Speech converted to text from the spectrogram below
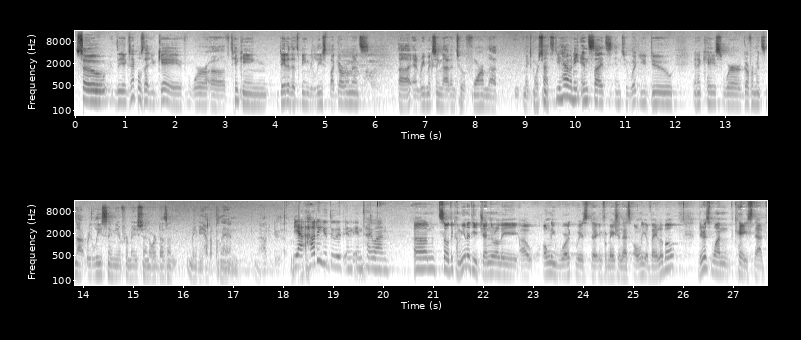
so the examples that you gave were of taking data that's being released by governments uh, and remixing that into a form that makes more sense. Do you have any insights into what you do in a case where government's not releasing the information or doesn't maybe have a plan on how to do that? Yeah, how do you do it in, in Taiwan? Um, so the community generally uh, only work with the information that's only available. There's one case that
